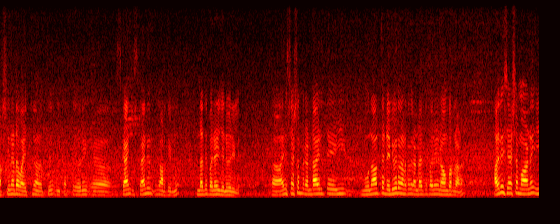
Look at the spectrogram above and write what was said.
അർഷീനയുടെ വയറ്റിനകത്ത് ഈ കത്ത് ഒരു സ്കാൻ സ്കാൻ നടത്തിയിരുന്നു രണ്ടായിരത്തി പതിനേഴ് ജനുവരിയിൽ അതിനുശേഷം രണ്ടായിരത്തി ഈ മൂന്നാമത്തെ ഡെലിവറി നടക്കുന്നത് രണ്ടായിരത്തി പതിനേഴ് നവംബറിലാണ്. അതിനുശേഷമാണ് ഈ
